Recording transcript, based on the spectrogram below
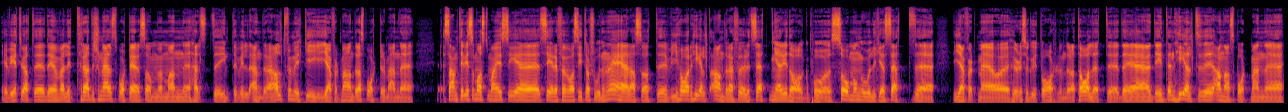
Jag vet ju att det är en väldigt traditionell sport där som man helst inte vill ändra allt för mycket i jämfört med andra sporter, men Samtidigt så måste man ju se, se det för vad situationen är här, alltså att eh, vi har helt andra förutsättningar idag på så många olika sätt eh, jämfört med eh, hur det såg ut på 1800-talet. Eh, det, det, är inte en helt annan sport, men det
